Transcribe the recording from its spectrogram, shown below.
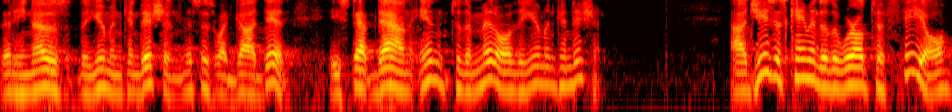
that he knows the human condition. This is what God did. He stepped down into the middle of the human condition. Uh, Jesus came into the world to feel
